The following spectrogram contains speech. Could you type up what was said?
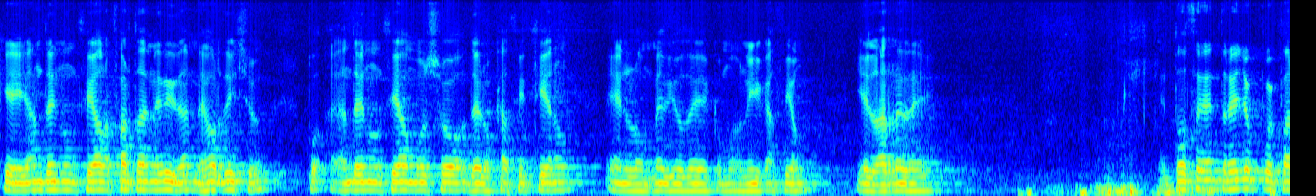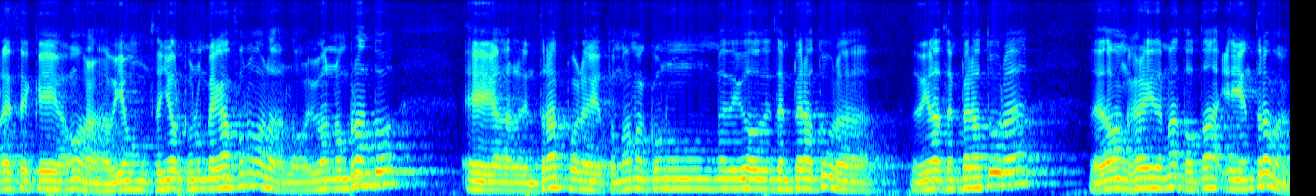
que han denunciado la falta de medidas, mejor dicho, pues, han denunciado muchos de los que asistieron en los medios de comunicación y en las redes. Entonces, entre ellos, pues parece que había un señor con un megáfono, lo iban nombrando, eh, al entrar, pues le tomaban con un medidor de temperatura, la temperatura, le daban gel y demás, total, y entraban.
